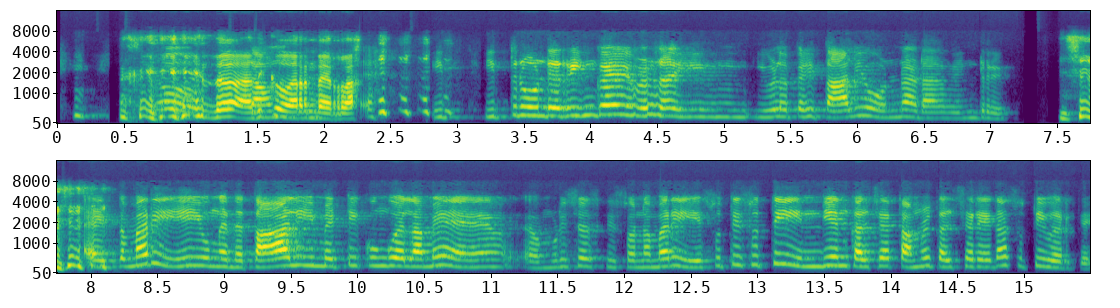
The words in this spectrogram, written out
அதுக்கு வரண்டா இத்- இத்தினோண்டு ரிங்கோ இவ்வளவு இவ்வளவு பெரிய தாலியும் ஒன்னாடா வென்று. இந்த மாதிரி இவங்க இந்த தாலி மெட்டி குங்கு எல்லாமே முடிச்ச சொன்ன மாதிரி சுத்தி சுத்தி இந்தியன் கல்ச்சர் தமிழ் கல்ச்சரே தான் சுத்தி வருது.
